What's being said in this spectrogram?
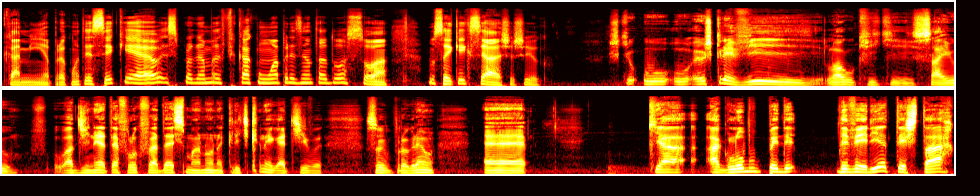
caminha para acontecer, que é esse programa ficar com um apresentador só. Não sei, o que, que você acha, Chico? Acho que o, o, eu escrevi logo que, que saiu, o Adnet até falou que foi a 19 crítica negativa sobre o programa, é, que a, a Globo pede, deveria testar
